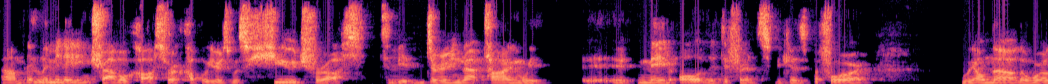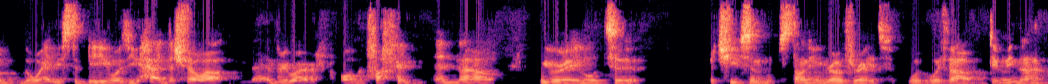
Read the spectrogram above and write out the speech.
Um, eliminating travel costs for a couple years was huge for us to be mm. during that time. We it made all of the difference because before we all know the world the way it used to be was you had to show up everywhere all the time. And now we were able to achieve some stunning growth rates w- without doing that.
